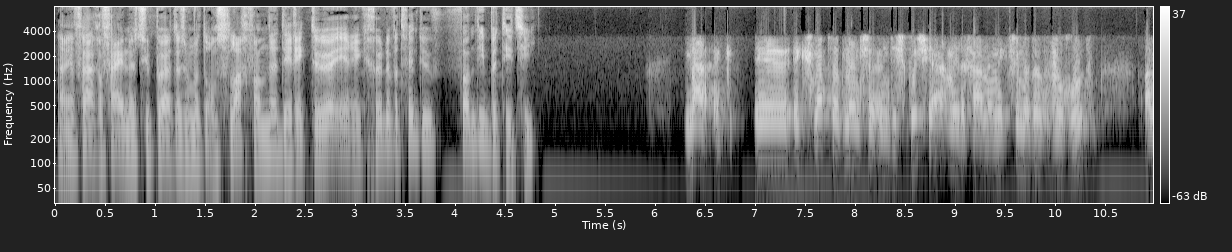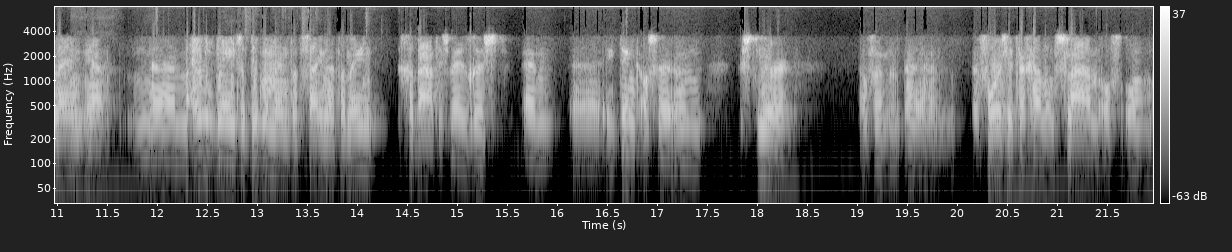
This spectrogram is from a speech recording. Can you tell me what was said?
Daarin vragen Feyenoord supporters om het ontslag van de directeur Erik Gudde. Wat vindt u van die petitie? Ja, ik, eh, ik snap dat mensen een discussie aan willen gaan en ik vind dat ook heel goed. Alleen, ja, uh, mijn idee is op dit moment dat Feyenoord alleen gebaat is bij rust. En uh, ik denk als we een bestuur of een, een voorzitter gaan ontslaan of om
